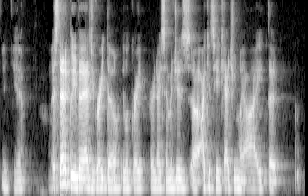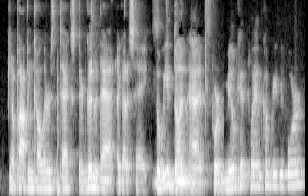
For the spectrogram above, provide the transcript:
Yeah, aesthetically the ads are great though. They look great, very nice images. Uh, I could see it catching my eye. The you know popping colors, the text, they're good with that. I gotta say. So we've done ads for meal kit plan companies before,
